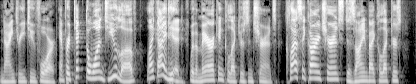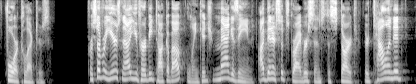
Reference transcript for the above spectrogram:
9324 and protect the ones you love like I did with American Collectors Insurance. Classic car insurance designed by collectors for collectors. For several years now, you've heard me talk about Linkage Magazine. I've been a subscriber since the start. Their talented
